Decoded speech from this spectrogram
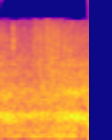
Yeah.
